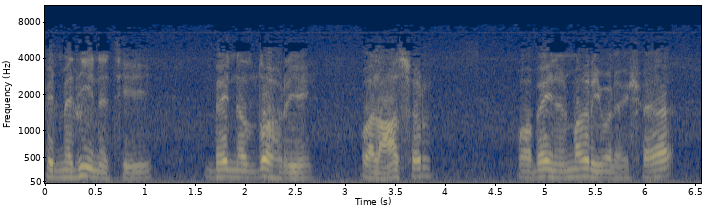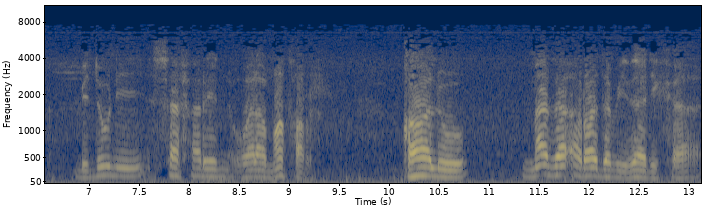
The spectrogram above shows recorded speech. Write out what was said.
في المدينة بين الظهر والعصر وبين المغرب والعشاء بدون سفر ولا مطر. قالوا ماذا أراد بذلك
